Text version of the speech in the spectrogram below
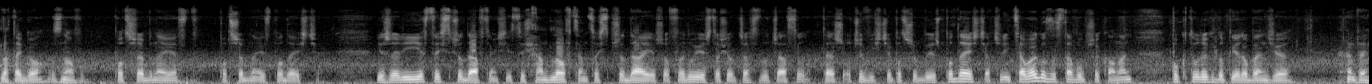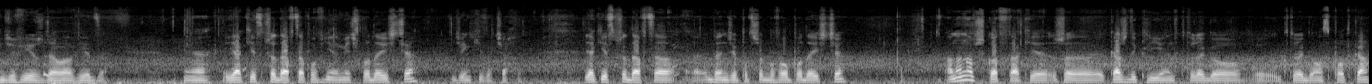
Dlatego znowu potrzebne jest, potrzebne jest podejście. Jeżeli jesteś sprzedawcą, jeśli jesteś handlowcem, coś sprzedajesz, oferujesz coś od czasu do czasu, też oczywiście potrzebujesz podejścia, czyli całego zestawu przekonań, po których dopiero będzie, będzie wjeżdżała wiedza. Jakie sprzedawca powinien mieć podejście? Dzięki za ciacho. Jakie sprzedawca e, będzie potrzebował podejście? Ano na przykład takie, że każdy klient, którego, e, którego on spotka,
